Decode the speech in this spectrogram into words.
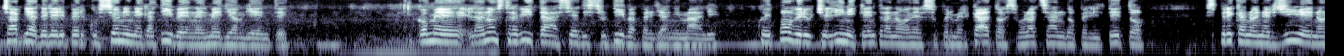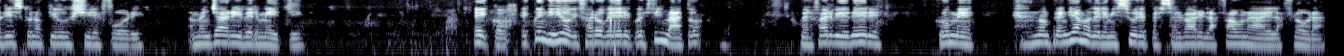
ci abbia delle ripercussioni negative nel medio ambiente come la nostra vita sia distruttiva per gli animali. Quei poveri uccellini che entrano nel supermercato svolazzando per il tetto sprecano energie e non riescono più a uscire fuori a mangiare i vermetti. Ecco e quindi io vi farò vedere quel filmato per farvi vedere come non prendiamo delle misure per salvare la fauna e la flora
